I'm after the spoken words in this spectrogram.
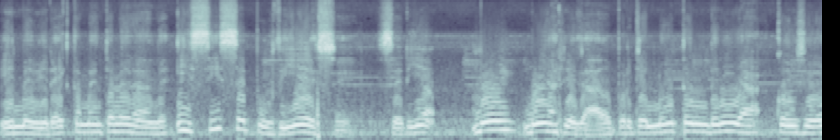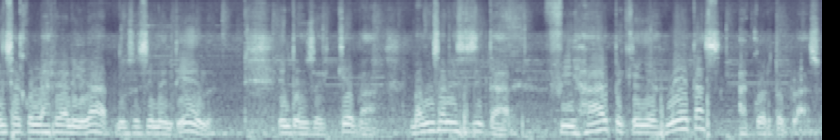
irme directamente a la grande y si se pudiese, sería muy, muy arriesgado porque no tendría coincidencia con la realidad. No sé si me entienden. Entonces, ¿qué va? Vamos a necesitar fijar pequeñas metas a corto plazo.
